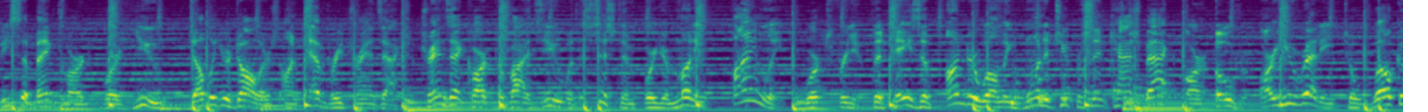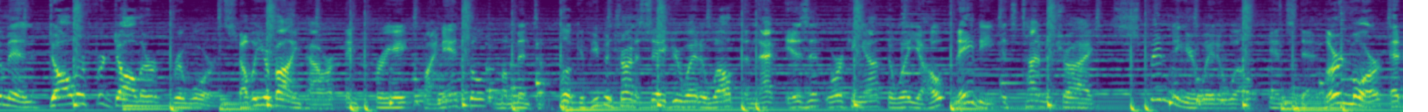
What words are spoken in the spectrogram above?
Visa bank card where you double your dollars on every transaction. Tranzact card provides you with a system where your money finally works for you. The days of underwhelming 1 to 2% cash back are over. Are you ready to welcome in dollar for dollar rewards? Double your buying power and create financial momentum. Look, if you've been trying to save your way to wealth and that isn't working out the way you hope, maybe it's time to try spending your way to wealth instead. Learn more at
